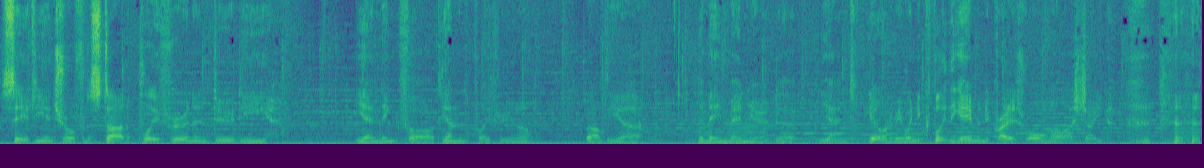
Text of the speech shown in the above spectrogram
save the intro for the start of the playthrough and then do the the ending for the end of the playthrough, you know? Well, the uh, the main menu the, the end. You know what I mean? When you complete the game and the credits roll and all that shit.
